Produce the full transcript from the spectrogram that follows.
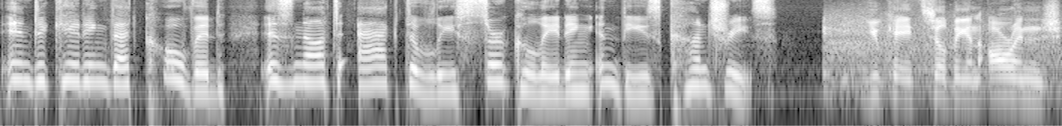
indicating that COVID is not actively circulating in these countries. UK still being an orange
